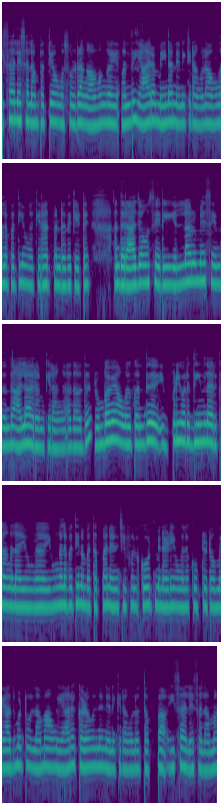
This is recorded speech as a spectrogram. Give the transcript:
ஈசா அலையாம் பற்றி அவங்க சொல்கிறாங்க அவங்க வந்து யாரை மெயினாக நினைக்கிறாங்களோ அவங்கள பற்றி இவங்க கிராத் பண்ணுறது கேட்டு அந்த ராஜாவும் சரி எல்லாருமே சேர்ந்து வந்து அழ ஆரம்பிக்கிறாங்க. அதாவது ரொம்பவே அவங்களுக்கு வந்து இப்படி ஒரு தீனில் இருக்காங்களா இவங்க? இவங்கள பற்றி நம்ம தப்பாக நினச்சி ஃபுல் கோர்ட் முன்னாடி இவங்களை கூப்பிட்டுட்டோமே. அது மட்டும் இல்லாமல் அவங்க யாரை கடவுள்னு நினைக்கிறாங்களோ தப்பா ஈசா அலையாம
